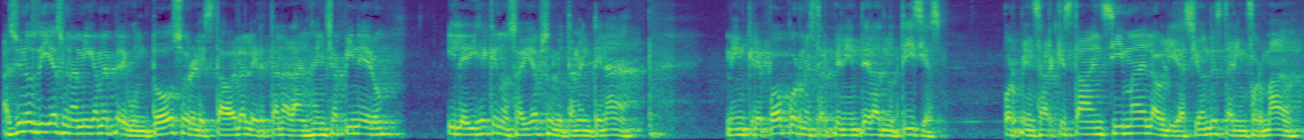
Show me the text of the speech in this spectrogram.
Hace unos días una amiga me preguntó sobre el estado de la alerta naranja en Chapinero y le dije que no sabía absolutamente nada. Me increpó por no estar pendiente de las noticias, por pensar que estaba encima de la obligación de estar informado,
